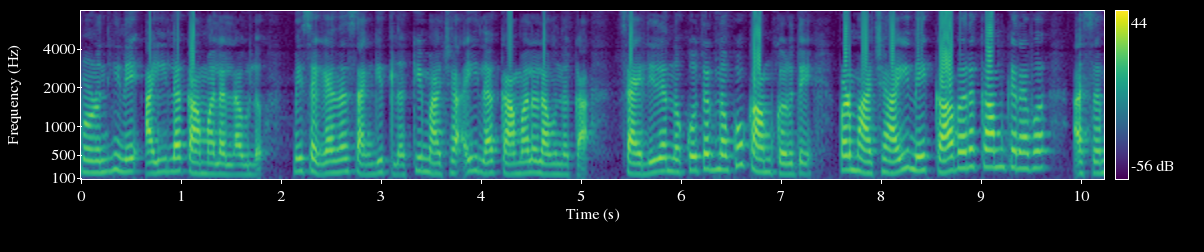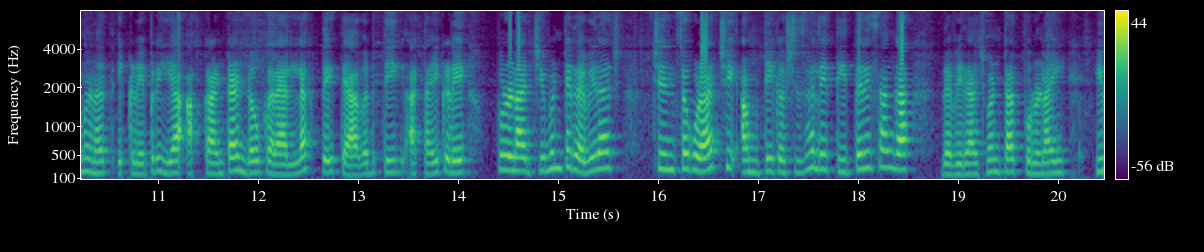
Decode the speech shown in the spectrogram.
म्हणून हिने आईला कामाला लावलं. मी सगळ्यांना सांगितलं की माझ्या आईला कामाला लावू नका. सायलीला नको तर नको काम करू दे पण माझ्या आईने का बरं काम करावं? असं म्हणत इकडे प्रिया अक्कांटांडव करायला लागते. त्यावरती आता इकडे पूर्णाजी म्हणते रविराज चिंचगुळाची आमटी कशी झाली ती तरी सांगा. रविराज म्हणतात पूर्णाई ही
